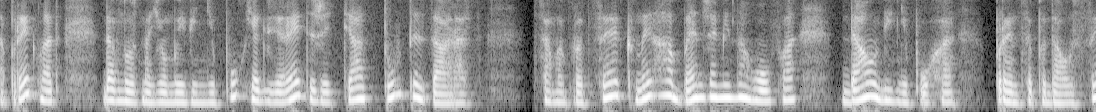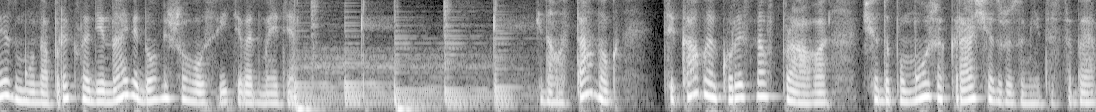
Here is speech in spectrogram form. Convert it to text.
Наприклад, давно знайомий Вінні Пух як взірець життя тут і зараз. Саме про це книга Бенджаміна Гофа Дау Вінні Пуха Принципи даосизму на прикладі найвідомішого у світі ведмедя. І наостанок цікава і корисна вправа, що допоможе краще зрозуміти себе.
